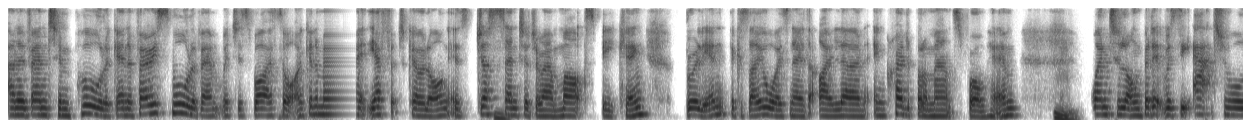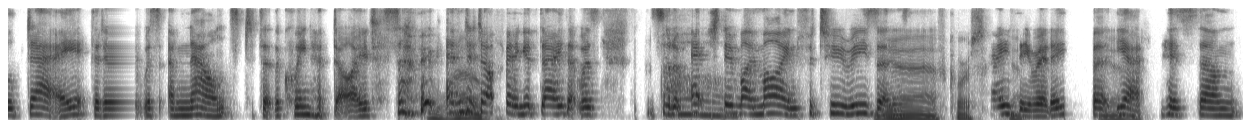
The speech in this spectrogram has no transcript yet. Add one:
an event in Poole, again, a very small event, which is why I thought I'm going to make the effort to go along. It's just mm. centered around Mark speaking. Brilliant, because I always know that I learn incredible amounts from him. Mm. Went along, but it was the actual day that it was announced that the Queen had died. So oh, it ended up being a day that was sort of oh. etched in my mind for two reasons. Yeah, of course. Crazy, yeah. really. But yeah. yeah, his um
